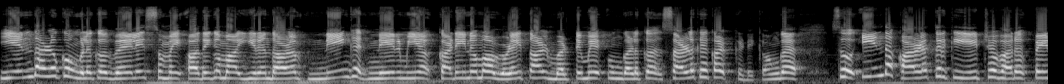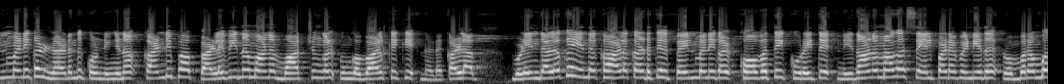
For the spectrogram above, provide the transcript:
எந்த அளவுக்கு உங்களுக்கு வேலை சுமை அதிகமாக இருந்தாலும் நீங்கள் நேர்மையாக கடினமாக உழைத்தால் மட்டுமே உங்களுக்கு சலுகைகள் கிடைக்குங்க. ஸோ இந்த காலத்திற்கு ஏற்றவாறு பெண்மணிகள் நடந்து கொண்டீங்கன்னா கண்டிப்பாக பலவிதமான மாற்றங்கள் உங்கள் வாழ்க்கைக்கு நடக்கலாம். முடிந்த அளவுக்கு இந்த காலகட்டத்தில் பெண்மணிகள் கோபத்தை குறைத்து நிதானமாக செயல்பட வேண்டியது ரொம்ப ரொம்ப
